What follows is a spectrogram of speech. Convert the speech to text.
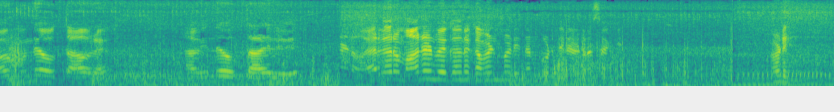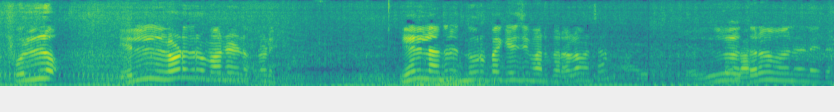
ಅವ್ರು ಮುಂದೆ ಹೋಗ್ತಾ ಅವ್ರೆ. ನಾವು ಹಿಂದೆ ಹೋಗ್ತಾ ಇದೀವಿ ಯಾರಿಗಾರು ಮಾವಿನ ಬೇಕಂದ್ರೆ ಕಮೆಂಟ್ ಮಾಡಿ ತಂದು ಕೊಡ್ತೀನಿ ಅಡ್ರೆಸ್ ಹಾಕಿ. ನೋಡಿ ಫುಲ್ಲು ಎಲ್ಲಿ ನೋಡಿದ್ರು ಮಾವಿನ ಹಣ್ಣು ನೋಡಿ. ಏನಿಲ್ಲ ಅಂದ್ರೆ ನೂರು ರೂಪಾಯಿ ಕೆ ಜಿ ಮಾರ್ತಾರಲ್ಲ ಮಚ್ಚ? ಎಲ್ಲ ಥರ ಮಾವಿನ ಹಣ್ಣು ಇದೆ.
